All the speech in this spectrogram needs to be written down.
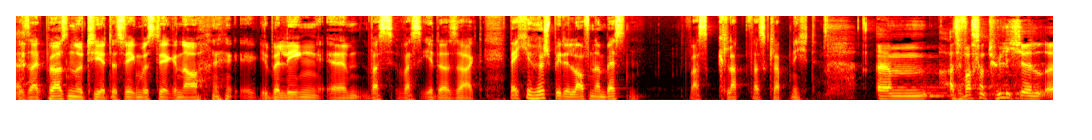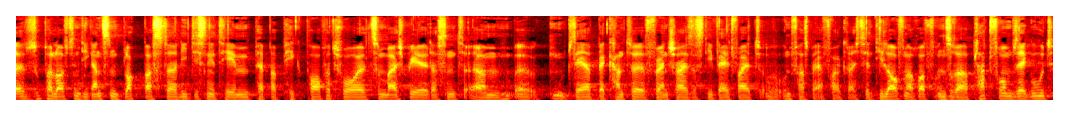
Ihr seid börsennotiert, deswegen müsst ihr genau überlegen, ähm, was, was ihr da sagt. Welche Hörspiele laufen am besten? Was klappt, was klappt nicht? Ähm, also was natürlich äh, super läuft, sind die ganzen Blockbuster, die Disney-Themen, Peppa Pig, Paw Patrol zum Beispiel. Das sind ähm, äh, sehr bekannte Franchises, die weltweit unfassbar erfolgreich sind. Die laufen auch auf unserer Plattform sehr gut.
